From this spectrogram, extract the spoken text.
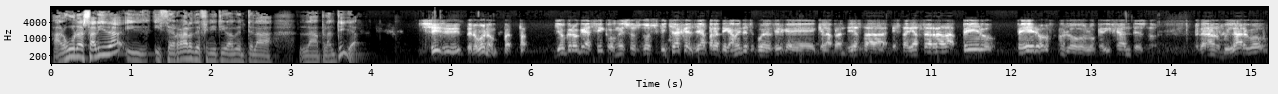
alguna salida y, y cerrar definitivamente la, la plantilla. Sí, sí, sí, pero bueno, pa- pa- yo creo que así, con esos dos fichajes, ya prácticamente se puede decir que, la plantilla está, estaría cerrada, pero, pero, lo, que dije antes, ¿no? El verano es muy largo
